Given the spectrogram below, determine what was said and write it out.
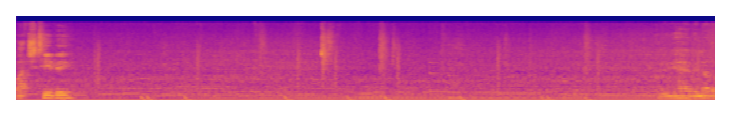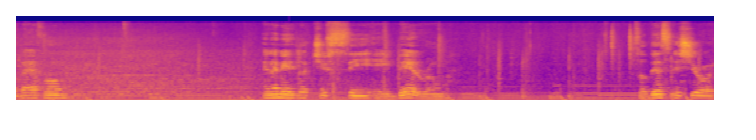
watch TV. And you have another bathroom. And let me let you see a bedroom. So this is your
